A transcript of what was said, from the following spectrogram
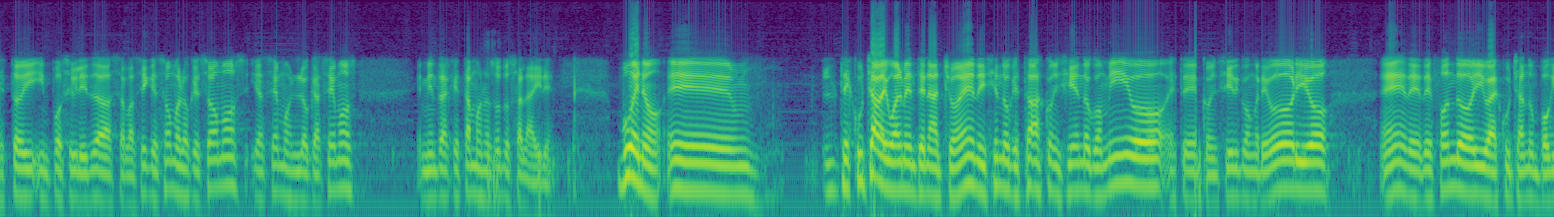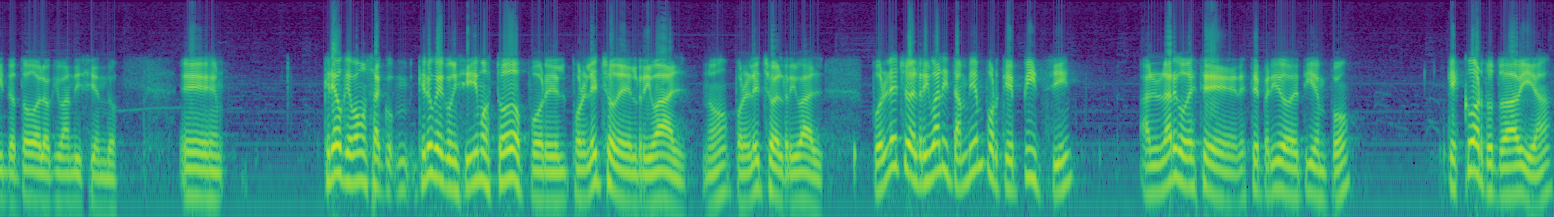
estoy imposibilitado de hacerlo. Así que somos lo que somos y hacemos lo que hacemos mientras que estamos nosotros al aire. Bueno, eh, te escuchaba igualmente Nacho, eh, diciendo que estabas coincidiendo conmigo, este, coincidir con Gregorio, eh, de, fondo iba escuchando un poquito todo lo que iban diciendo. Eh, creo que vamos a creo que coincidimos todos por el por el hecho del rival, ¿no? Por el hecho del rival. Por el hecho del rival y también porque Pizzi a lo largo de este de este periodo de tiempo que es corto todavía,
